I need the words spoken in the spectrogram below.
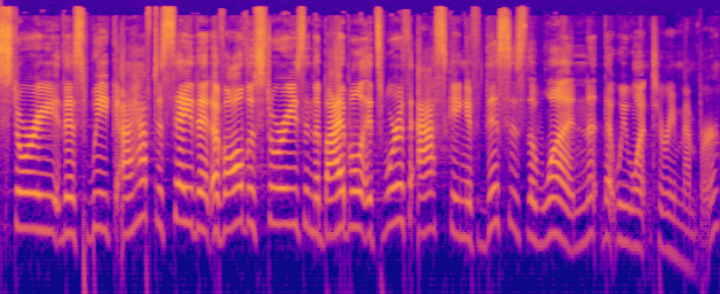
story this week, I have to say that of all the stories in the Bible, it's worth asking if this is the one that we want to remember.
